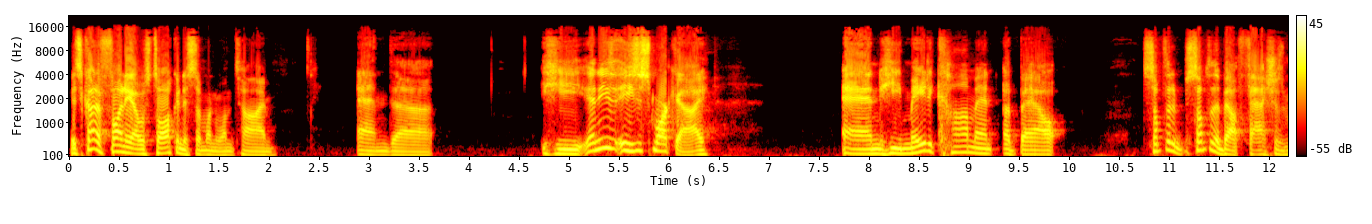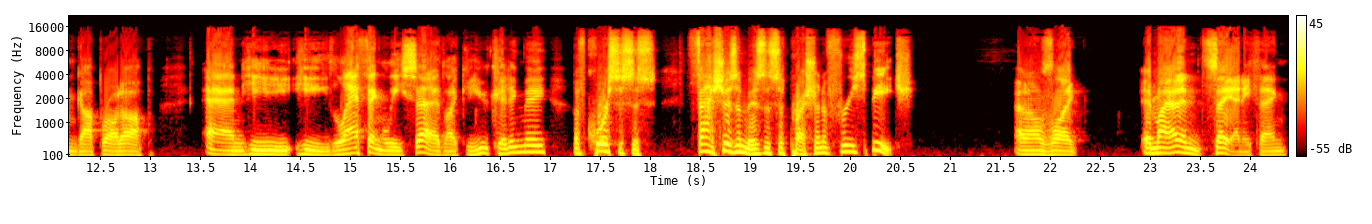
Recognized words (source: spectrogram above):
It's kind of funny. I was talking to someone one time, and uh, he and he's he's a smart guy, and he made a comment about something something about fascism got brought up, and he he laughingly said, "Like, are you kidding me? Of course, this is fascism is the suppression of free speech." And I was like, in my I didn't say anything,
